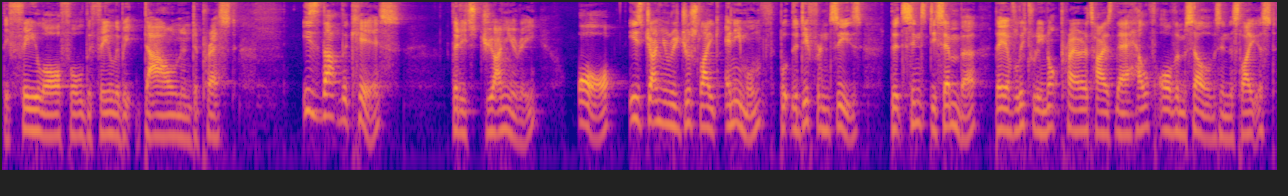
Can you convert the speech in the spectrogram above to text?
They feel awful, they feel a bit down and depressed. Is that the case that it's January, or is January just like any month, but the difference is that since December, they have literally not prioritised their health or themselves in the slightest?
